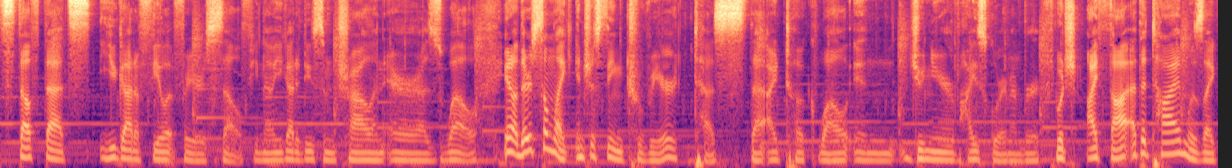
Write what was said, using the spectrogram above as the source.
stuff that's you got to feel it for yourself you know you got to do some trial and error as well you know there's some like interesting career tests that i took while in junior year of high school remember which i thought at the time was like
